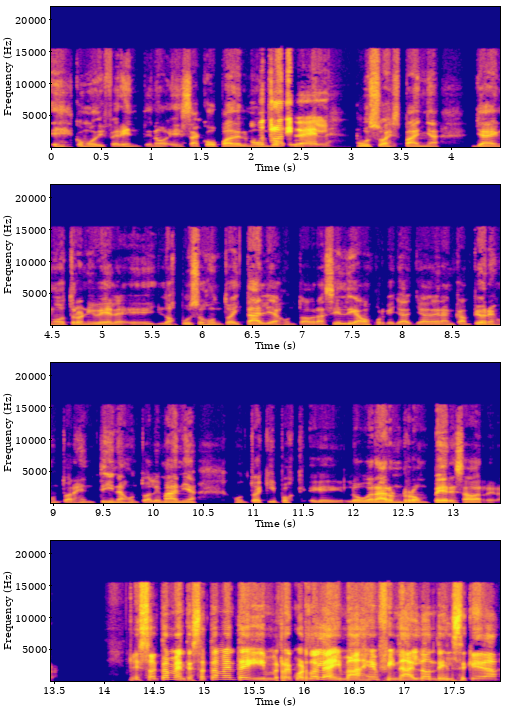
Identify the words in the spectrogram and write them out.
es, como diferente, ¿no? Esa Copa del Mundo otro nivel. puso a España ya en otro nivel, eh, los puso junto a Italia, junto a Brasil, digamos, porque ya, ya eran campeones, junto a Argentina, junto a Alemania, junto a equipos que eh, lograron romper esa barrera. Exactamente, exactamente. Y recuerdo la imagen final donde él se queda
